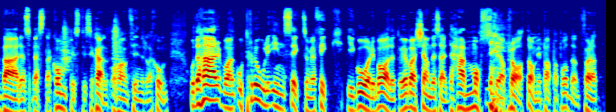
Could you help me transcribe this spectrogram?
världens bästa kompis till sig själv och ha en fin relation. Och det här var en otrolig insikt som jag fick igår i badet. Och jag bara kände så här, det här måste jag prata om i pappapodden för att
